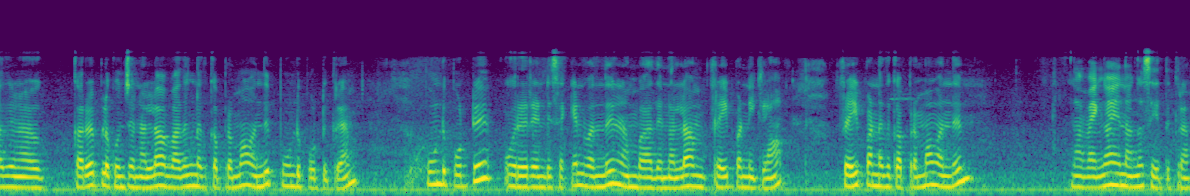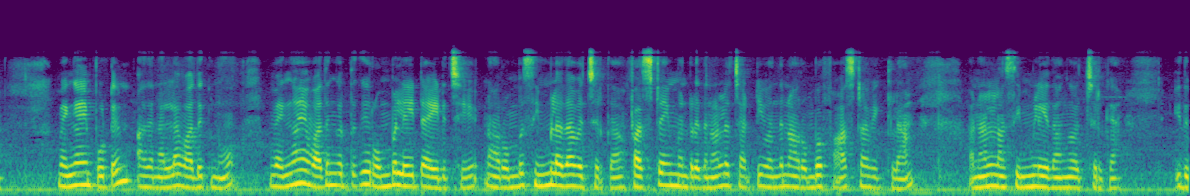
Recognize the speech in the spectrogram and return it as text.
அது கருவேப்பிலை கொஞ்சம் நல்லா வதங்கினதுக்கப்புறமா வந்து பூண்டு போட்டுக்கிறேன். பூண்டு போட்டு ஒரு ரெண்டு செகண்ட் வந்து நம்ம அதை நல்லா ஃப்ரை பண்ணிக்கலாம். ஃப்ரை பண்ணதுக்கப்புறமா வந்து நான் வெங்காயம் தாங்க சேர்த்துக்கிறேன். வெங்காயம் போட்டு அதை நல்லா வதக்கணும். வெங்காயம் வதங்கிறதுக்கு ரொம்ப லேட் ஆகிடுச்சு நான் ரொம்ப சிம்மில் தான் வச்சுருக்கேன். ஃபஸ்ட் டைம்ன்றதுனால சட்டி வந்து நான் ரொம்ப ஃபாஸ்ட்டாக வைக்கல. அதனால் நான் சிம்லேயே தாங்க வச்சுருக்கேன். இது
